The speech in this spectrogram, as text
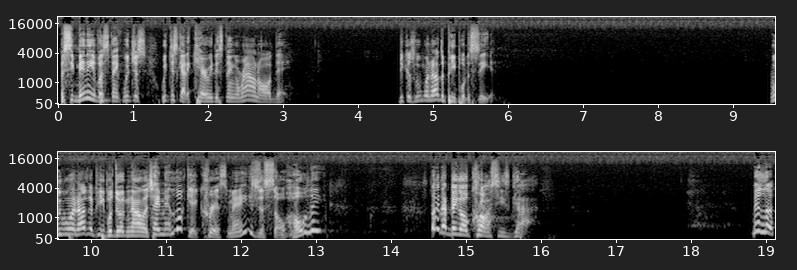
But see, many of us think we just we just got to carry this thing around all day because we want other people to see it. We want other people to acknowledge, hey man, look at Chris, man. He's just so holy. Look at that big old cross he's got. Man, look,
